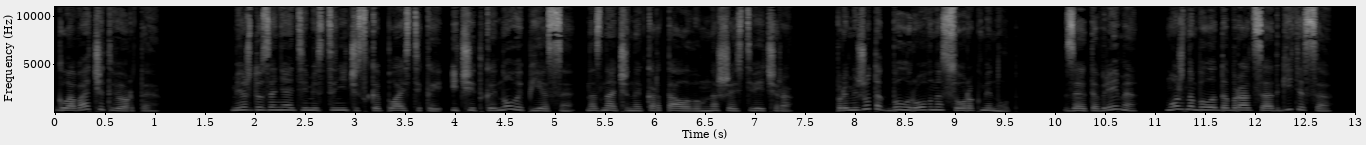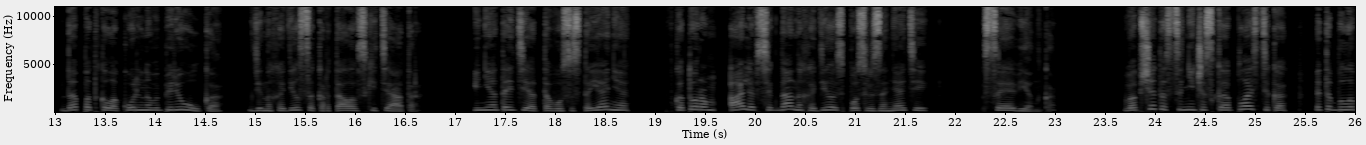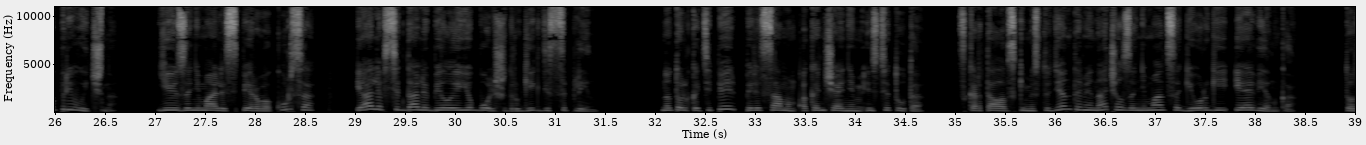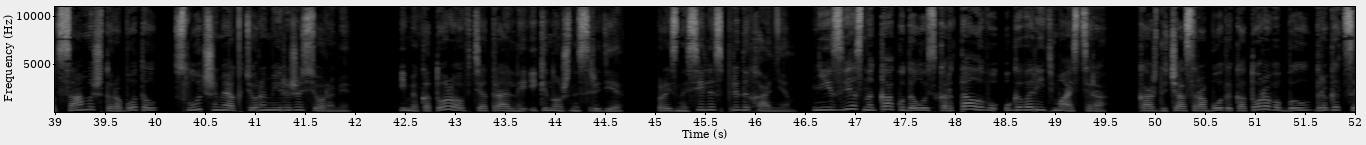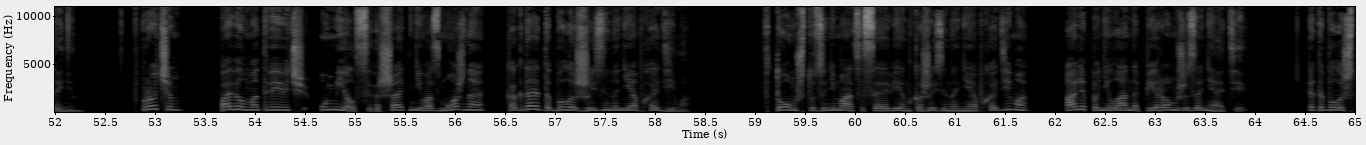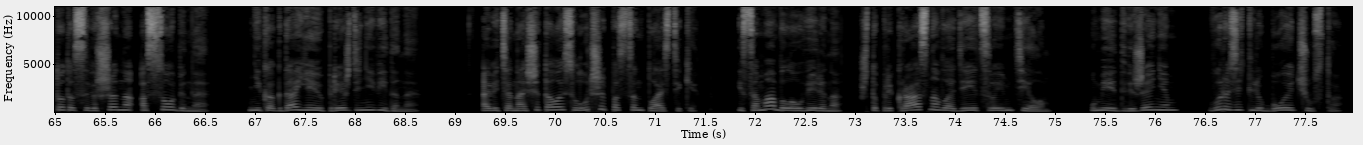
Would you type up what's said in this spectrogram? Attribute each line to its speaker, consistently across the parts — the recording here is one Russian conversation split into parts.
Speaker 1: Глава 4. Между занятиями сценической пластикой и читкой новой пьесы, назначенной Карталовым на 6 вечера, промежуток был ровно 40 минут. За это время можно было добраться от ГИТИСа до подколокольного переулка, где находился Карталовский театр, и не отойти от того состояния, в котором Аля всегда находилась после занятий с Иовенко. Вообще-то сценическая пластика — это было привычно. Ею занимались с первого курса и Аля всегда любила ее больше других дисциплин. Но только теперь, перед самым окончанием института, с карталовскими студентами начал заниматься Георгий Иовенко, тот самый, что работал с лучшими актерами и режиссерами, имя которого в театральной и киношной среде произносили с придыханием. Неизвестно, как удалось Карталову уговорить мастера, каждый час работы которого был драгоценен. Впрочем, Павел Матвеевич умел совершать невозможное, когда это было жизненно необходимо. В том, что заниматься с Иовенко жизненно необходимо, Аля поняла на первом же занятии. Это было что-то совершенно особенное, никогда ею прежде не виданное. А ведь она считалась лучшей по сценпластике и сама была уверена, что прекрасно владеет своим телом, умеет движением выразить любое чувство.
